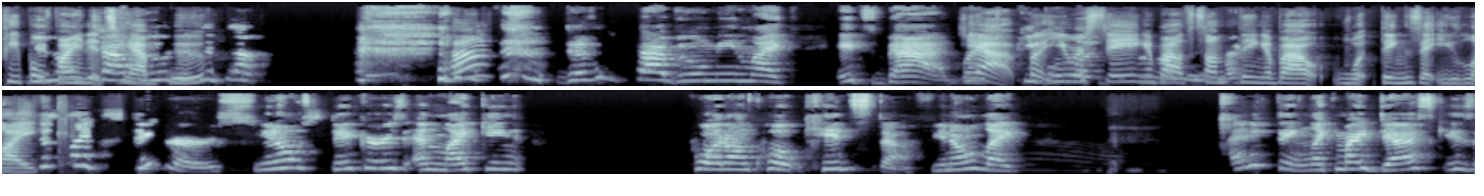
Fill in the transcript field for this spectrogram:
people You find it taboo? Doesn't, that, doesn't taboo mean like it's bad. Like, yeah, but you were saying about it, something about what things that you like. just like stickers, you know, stickers and liking quote unquote kid stuff, you know, like anything. Like my desk is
